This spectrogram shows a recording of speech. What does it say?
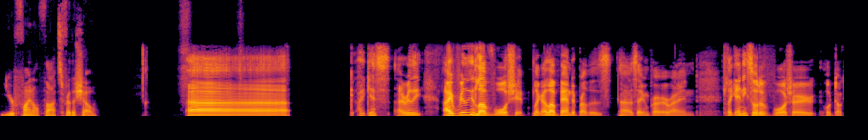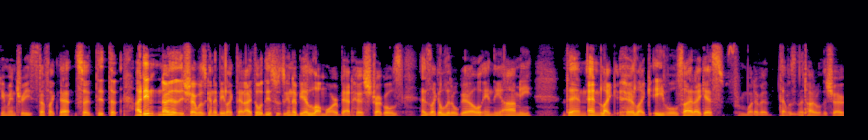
your final thoughts for the show. Uh, I guess I really I really love Warship. Like I love Band of Brothers, uh, Saving Private Ryan, like any sort of war show or documentary stuff like that. So the, the, I didn't know that this show was going to be like that. I thought this was going to be a lot more about her struggles as like a little girl in the army, than and like her like evil side, I guess, from whatever that was in the title of the show.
